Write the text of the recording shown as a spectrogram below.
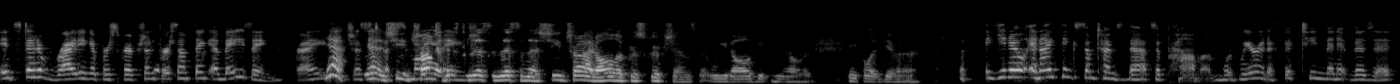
Instead of writing a prescription for something amazing, right? yeah Just yeah and small tried this and this and this and this she'd tried all the prescriptions that we'd all get you know that people had given her You know, and I think sometimes that's a problem when we're in a 15 minute visit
